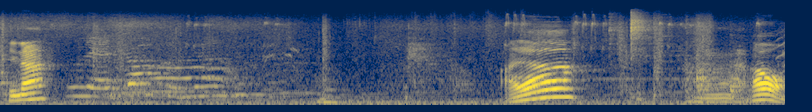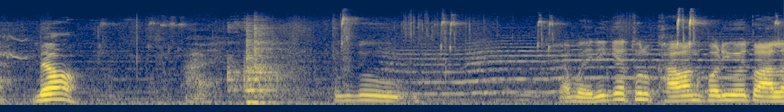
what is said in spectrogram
ટીના? આયા? આવો બેહો. કીધું આ બૈરી કે થોડું ખાવાનું પડ્યું હોય તો હાલ.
